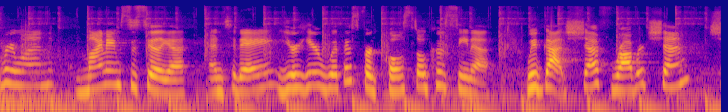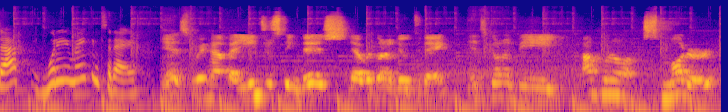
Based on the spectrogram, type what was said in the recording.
everyone. My name's Cecilia, and today you're here with us for Coastal Cocina. We've got Chef Robert Chan. Chef, what are you making today? Yes, we have an interesting dish that we're gonna do today. It's gonna be pompano smothered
